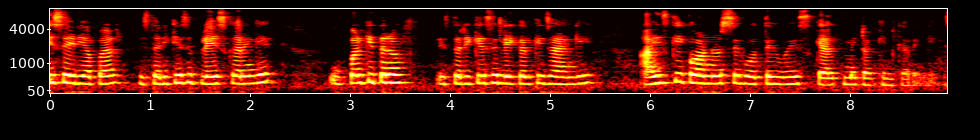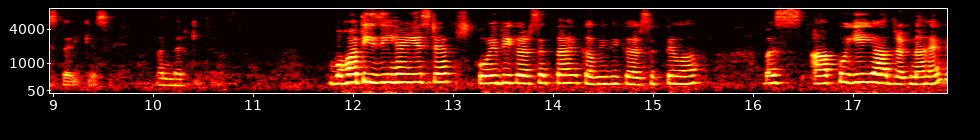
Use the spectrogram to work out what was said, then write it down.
इस एरिया पर इस तरीके से प्लेस करेंगे। ऊपर की तरफ़ इस तरीके से लेकर के जाएँगे। आइज़ के कॉर्नर से होते हुए स्कैल्प में टक इन करेंगे इस तरीके से, अंदर की तरफ़। बहुत इजी हैं ये स्टेप्स कोई भी कर सकता है, कभी भी कर सकते हो आप। बस आपको ये याद रखना है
